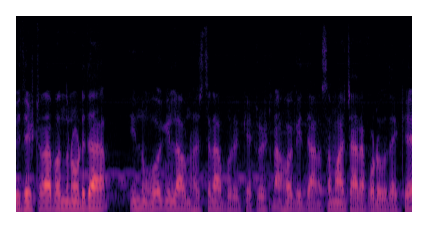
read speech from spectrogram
ಯುಧಿಷ್ಠರ ಬಂದು ನೋಡಿದ, ಇನ್ನು ಹೋಗಿಲ್ಲ ಅವನು ಹಸ್ತಿನಾಪುರಕ್ಕೆ. ಕೃಷ್ಣ ಹೋಗಿದ್ದಾನೆ ಸಮಾಚಾರ ಕೊಡುವುದಕ್ಕೆ.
